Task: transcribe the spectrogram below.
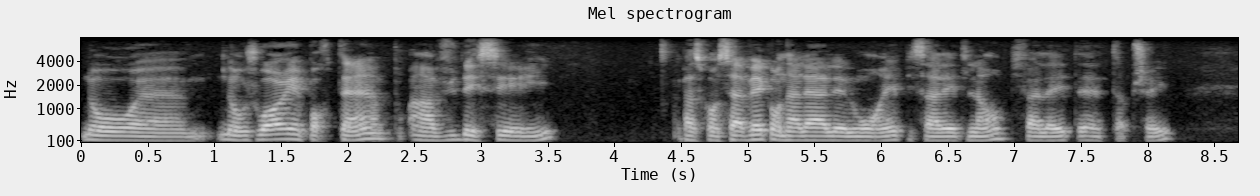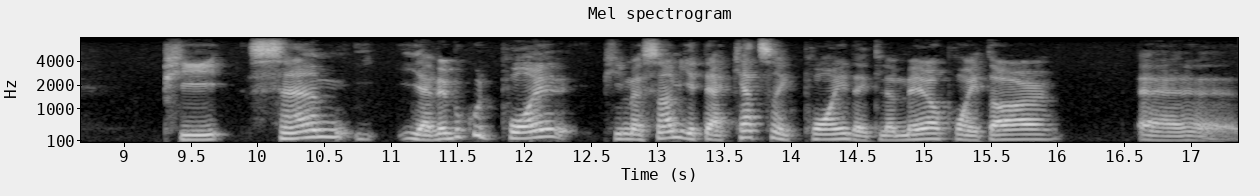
nos, euh, joueurs importants en vue des séries parce qu'on savait qu'on allait aller loin, puis ça allait être long, puis il fallait être euh, top shape. Puis Sam, il avait beaucoup de points, Puis il me semble qu'il était à 4-5 points d'être le meilleur pointeur euh,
